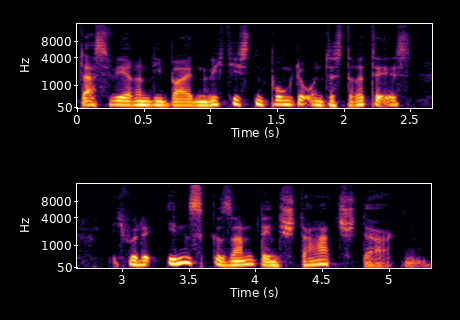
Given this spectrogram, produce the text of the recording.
Das wären die beiden wichtigsten Punkte. Und das Dritte ist, ich würde insgesamt den Staat stärken.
